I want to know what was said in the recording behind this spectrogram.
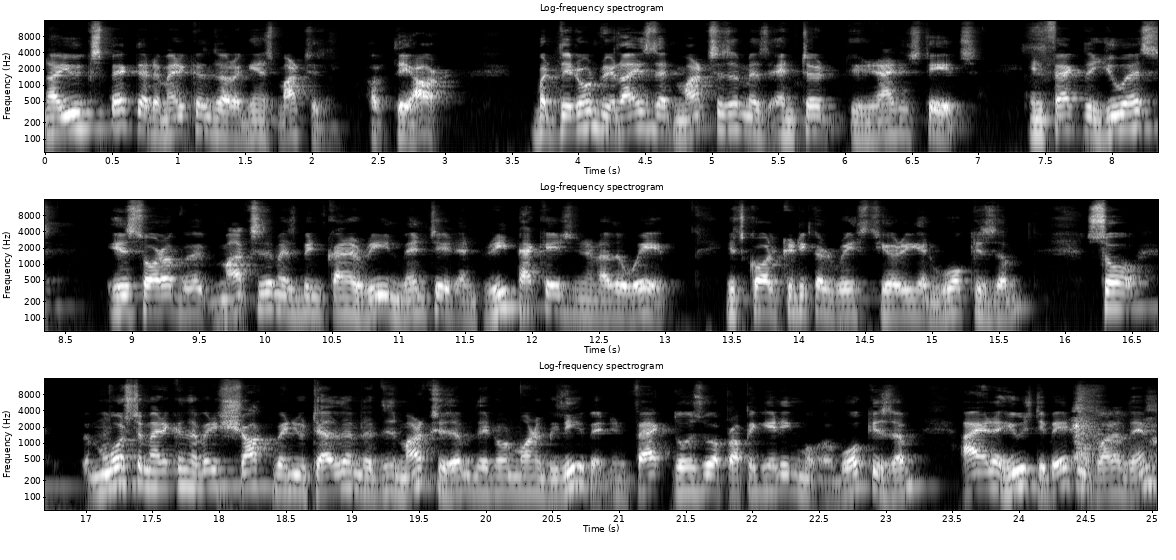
now you expect that americans are against marxism uh, they are but they don't realize that marxism has entered the united states in fact the us is sort of Marxism has been kind of reinvented and repackaged in another way. It's called critical race theory and wokeism. So most Americans are very shocked when you tell them that this is Marxism. They don't want to believe it. In fact, those who are propagating wokeism, I had a huge debate with one of them.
